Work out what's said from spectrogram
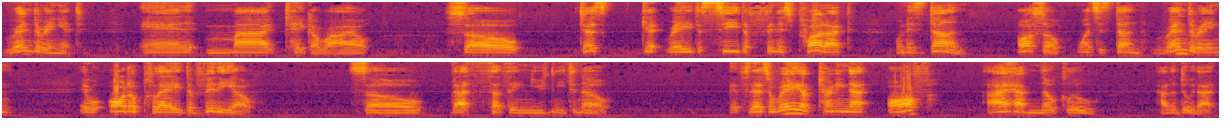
rendering it and it might take a while. So just get ready to see the finished product when it's done. Also, once it's done rendering, it will autoplay the video. So that's something you need to know. If there's a way of turning that off, I have no clue how to do that.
